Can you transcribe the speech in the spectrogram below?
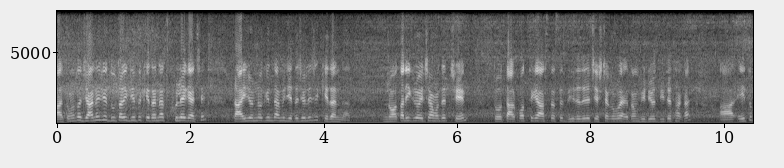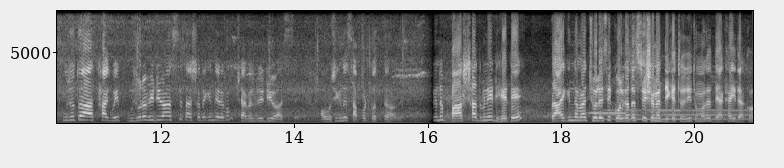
আর তোমরা তো জানোই যে দু তারিখ যেহেতু কেদারনাথ খুলে গেছে, তাই জন্য কিন্তু আমি যেতে চলেছি কেদারনাথ। ন তারিখ রয়েছে আমাদের ট্রেন তো তারপর থেকে আস্তে আস্তে ধীরে ধীরে চেষ্টা করব একদম ভিডিও দিতে থাকার। আর এই তো পুজো তো থাকবেই, পুজোরও ভিডিও আসছে, তার সাথে কিন্তু এরকম ট্রাভেল ভিডিও আসছে। অবশ্যই কিন্তু সাপোর্ট করতে হবে। কিন্তু পাঁচ সাত মিনিট হেঁটে প্রায় কিন্তু আমরা চলে এসেছি কলকাতা স্টেশনের দিকে। যদি তোমাদের দেখাই দেখো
